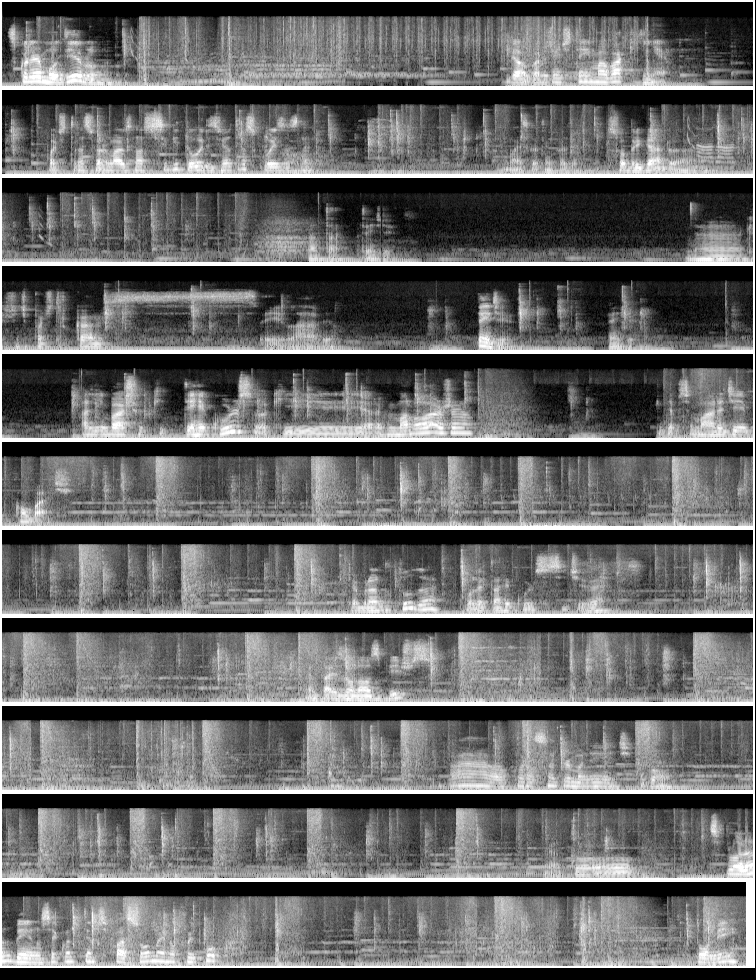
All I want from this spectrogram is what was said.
Escolher modelo? Legal, agora a gente tem uma vaquinha. Pode transformar os nossos seguidores em outras coisas, né? Mais que eu tenho que fazer? Sou obrigado a... Ah tá, entendi. Ah, que a gente pode trocar... Sei lá, viu? Entendi. Entendi. Ali embaixo aqui tem recurso, aqui era uma loja. Aqui deve ser uma área de combate. Quebrando tudo, né? Coletar recursos se tiver. Tentar isolar os bichos. Ah, o coração é permanente, que bom. Eu tô explorando bem, não sei quanto tempo se passou, mas não foi pouco. Tomei.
